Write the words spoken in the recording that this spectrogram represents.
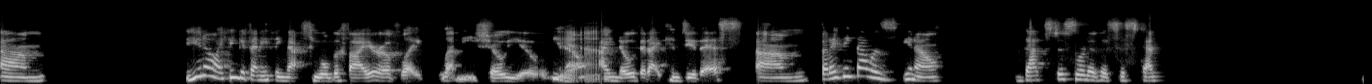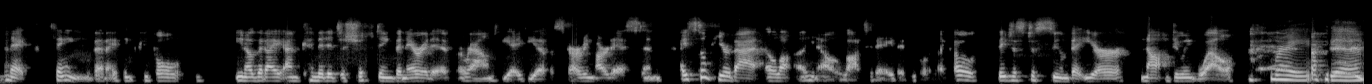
um, you know, I think if anything, that fueled the fire of like, let me show you, you yeah. know, I know that I can do this. Um, but I think that was, you know, that's just sort of a systemic thing that I think people you know that I, am committed to shifting the narrative around the idea of a starving artist. And i still hear that a lot you know a lot today that people are like oh they just assume that you're not doing well. Right. Yeah.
